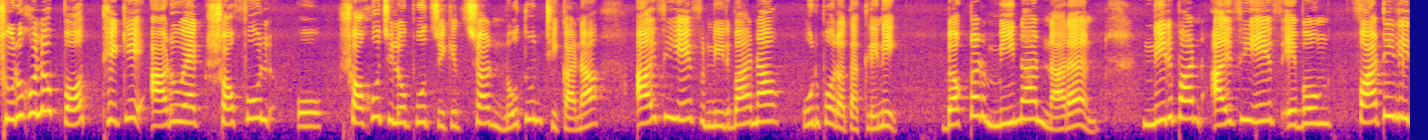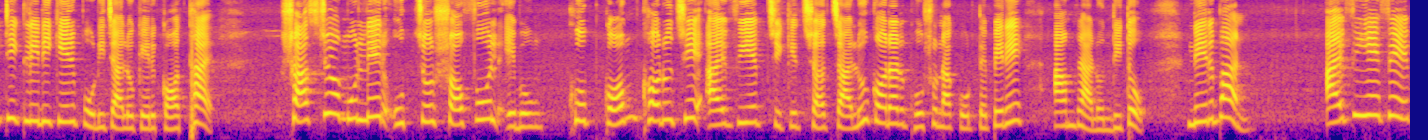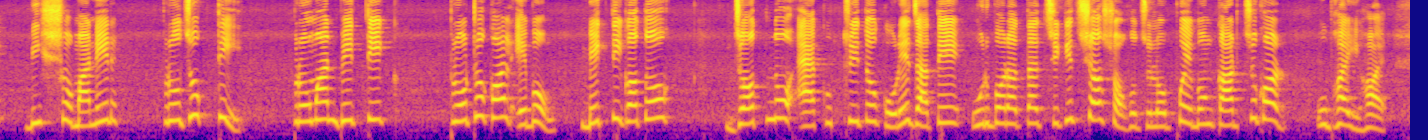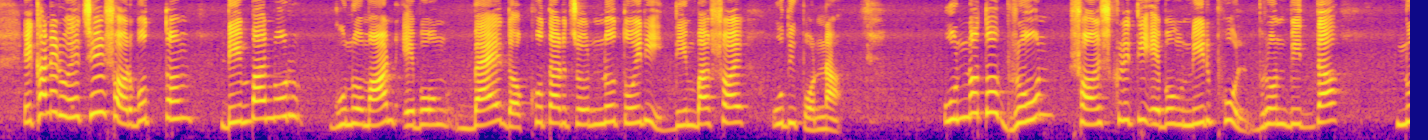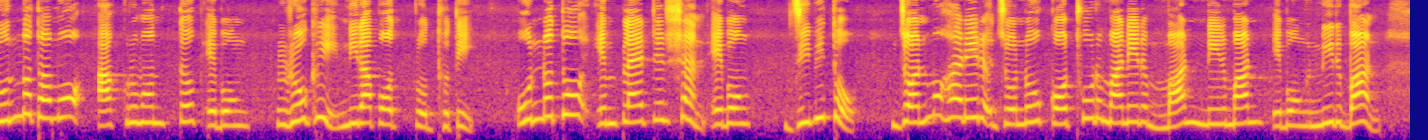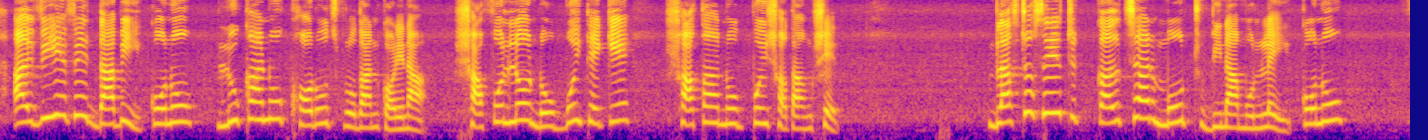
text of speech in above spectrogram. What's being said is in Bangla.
শুরু হলো পথ থেকে আরও এক সফল ও সহজলভ্য চিকিৎসার নতুন ঠিকানা আইভিএফ নির্বাণা উর্বরতা clinic. Doctor Mina Narayan Nirvan IVF এবং ফার্টিলিটি ক্লিনিকের পরিচালকের কথায়, শাস্ত্রীয় মূল্যের উচ্চ সফল এবং খুব কম খরচে আইভিএফ চিকিৎসা চালু করার ঘোষণা করতে পেরে আমরা আনন্দিত। নির্বাণ, আইভিএফে বিশ্বমানের প্রযুক্তি, প্রমাণভিত্তিক প্রোটোকল এবং ব্যক্তিগত যত্ন একত্রিত করে যাতে উর্বরতা চিকিৎসা সহজলভ্য এবং কার্যকর উভয়ই হয়। এখানে রয়েছে সর্বোত্তম ডিম্বাণুর গুণমান এবং ব্যয় দক্ষতার জন্য তৈরি ডিম্বাশয় উদ্দীপনা। উন্নত ভ্রূণ সংস্কৃতি এবং নির্ভুল ভ্রূণবিদ্যা, ন্যূনতম আক্রমণাত্মক এবং রোগী নিরাপদ পদ্ধতি, উন্নত ইমপ্ল্যান্টেশন এবং জীবিত জন্মহারের জন্য কঠোর মানের মান নির্মাণ এবং নির্বাণ আইভিএফের দাবি কোনো লুকানো খরচ প্রদান করে না। সাফল্য নব্বই থেকে সাতানব্বই শতাংশের। ব্লাস্টোসিড কালচার মোট বিনামূল্যেই। কোনো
